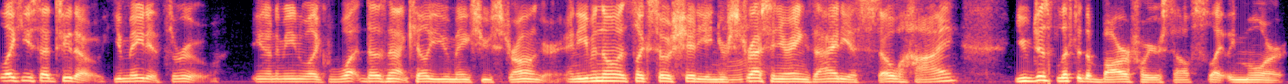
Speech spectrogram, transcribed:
Like you said too, though, you made it through. You know what I mean? Like what does not kill you makes you stronger. And even though it's like so shitty and your mm-hmm. stress and your anxiety is so high, you've just lifted the bar for yourself slightly more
